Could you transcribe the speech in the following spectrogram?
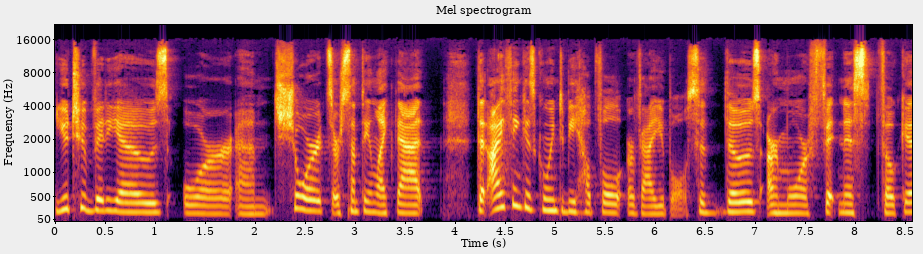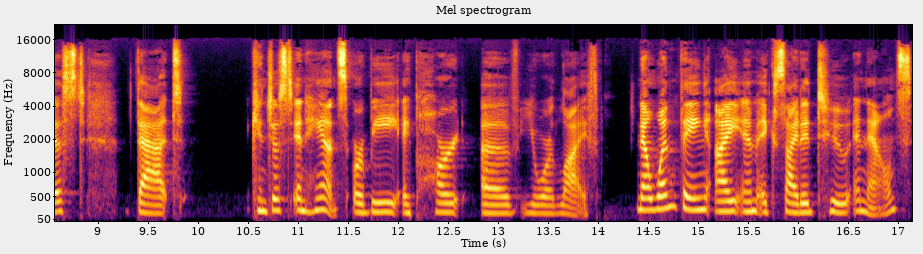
YouTube videos or um, shorts or something like that, that I think is going to be helpful or valuable. So those are more fitness focused that can just enhance or be a part of your life. Now, one thing I am excited to announce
